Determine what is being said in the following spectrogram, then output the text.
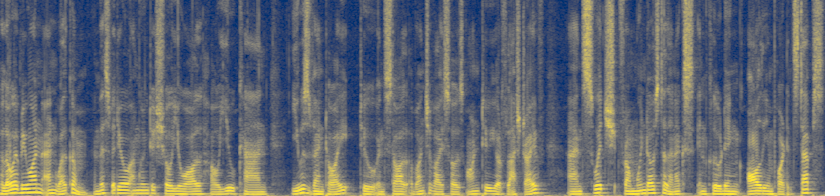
Hello everyone and welcome. In this video I'm going to show you all how you can use Ventoy to install a bunch of ISOs onto your flash drive and switch from Windows to Linux including all the important steps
